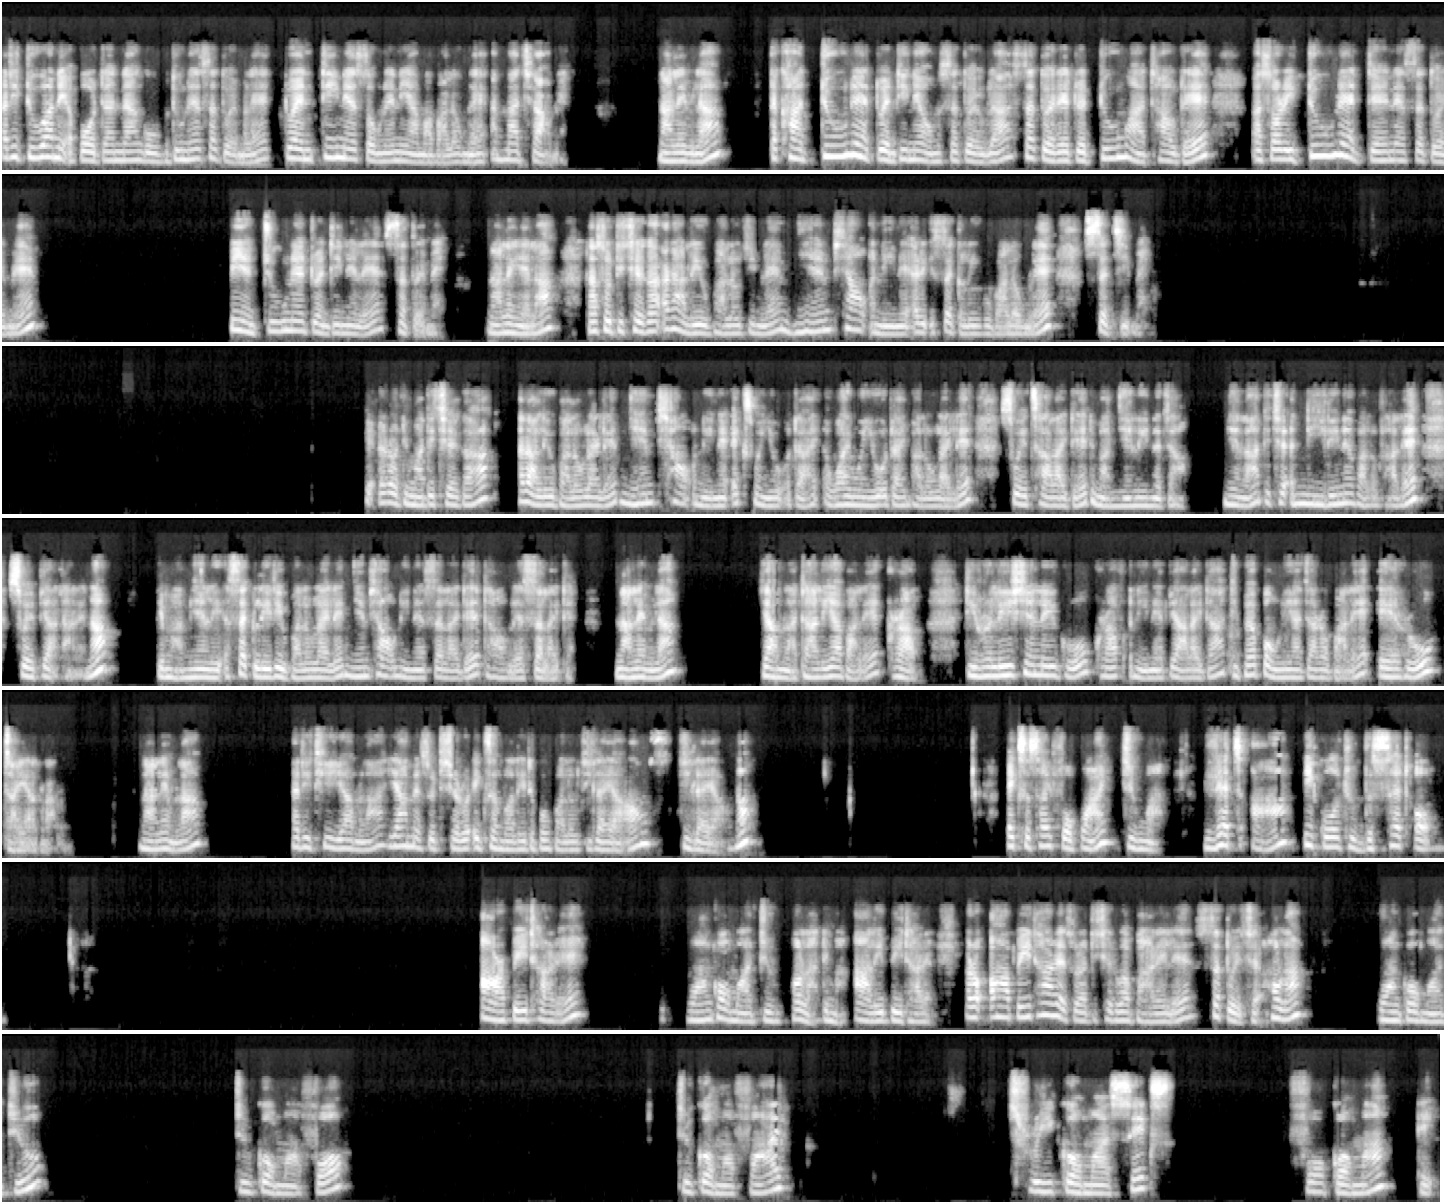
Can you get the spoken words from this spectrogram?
အဲ့ဒီ2ကနေအပေါ်တန်းတန်းကိုဘယ်သူနဲ့ဆက်သွယ်မလဲ20နဲ့စုံတဲ့နေရာမှာဘာလုပ်မလဲအမှတ်ချမယ်နားလဲပြီလားတခါ2နဲ့20နဲ့အောင်မဆက်သွယ်ဘူးလားဆက်သွယ်တဲ့အတွက်2မှာထောက်တယ်အ sorry 2နဲ့10နဲ့ဆက်သွယ်မယ်ပြီးရင်2နဲ့20နဲ့လည်းဆက်သွယ်မယ် နားလည်ရလားဒါဆိုဒီချက်ကအဲ့ဒါလေးကိုဘာလုပ်ကြည့်မလဲမြင်းဖြောင်းအနေနဲ့အဲ့ဒီအဆက်ကလေးကိုဘာလုပ်မလဲဆက်ကြည့်မယ်ကဲအဲ့တော့ဒီမှာဒီချက်ကအဲ့ဒါလေးကိုဘာလုပ်လိုက်လဲမြင်းဖြောင်းအနေနဲ့ x ဝင်ရိုးအတိုင်း y ဝင်ရိုးအတိုင်းဘာလုပ်လိုက်လဲဆွဲချလိုက်တယ်ဒီမှာမြင်းလေးနဲ့ကြောင်မြင်လားဒီချက်အနီလေးနဲ့ဘာလုပ်ထားလဲဆွဲပြထားတယ်နော်ဒီမှာမြင်းလေးအဆက်ကလေးတွေကိုဘာလုပ်လိုက်လဲမြင်းဖြောင်းအနေနဲ့ဆက်လိုက်တယ်ဒါကိုလည်းဆက်လိုက်တယ် နားလည်မလားရမလားဒါလေးကပါလဲ graph ဒီ relation လေးကို graph အနေနဲ့ပြလိုက်တာဒီဘက်ပုံလေးကကြတော့ပါလဲ arrow diagram နားလည်မလားအဲ့ဒီထိရမလားရမယ်ဆိုတချို့တို့ example လေးတစ်ပုဒ်ပါလို့ကြည့်လိုက်ရအောင်ကြည့်လိုက်ရအောင်နော် exercise 4.2မှာ let r equal to the set of r ပေးထားတယ် 1.2ဟုတ်လားဒီမှာ r လေးပေးထားတယ်အဲ့တော့ r ပေးထားတယ်ဆိုတာဒီချက်တို့ကဘာလဲလဲဆက်သွယ်ချက်ဟုတ်လား1.2 2.4 2.5 3.6 4.8အဲ့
